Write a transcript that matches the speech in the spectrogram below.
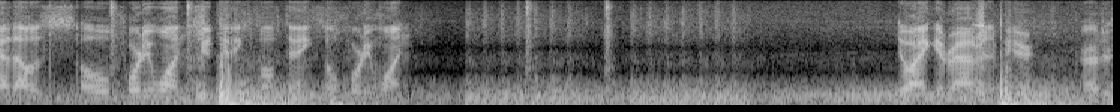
Yeah, that was 041. Two tanks, both tanks. 041. Do I get routed up here? Roger.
